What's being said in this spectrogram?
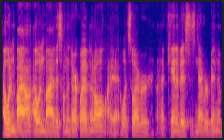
I wouldn't buy I wouldn't buy this on the dark web at all I, whatsoever. Uh, cannabis has never been a.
